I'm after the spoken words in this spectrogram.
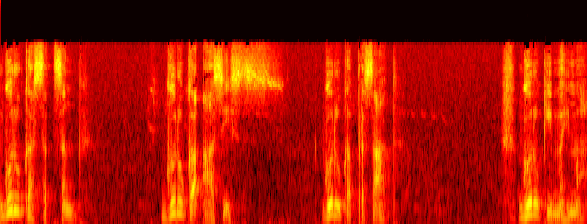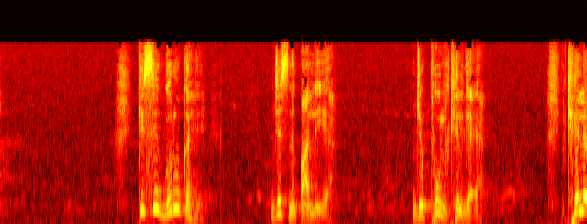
गुरु का सत्संग, गुरु का आशीष, गुरु का प्रसाद, गुरु की महिमा। किसे गुरु कहे जिसने पा लिया, जो फूल खिल गया? खिले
